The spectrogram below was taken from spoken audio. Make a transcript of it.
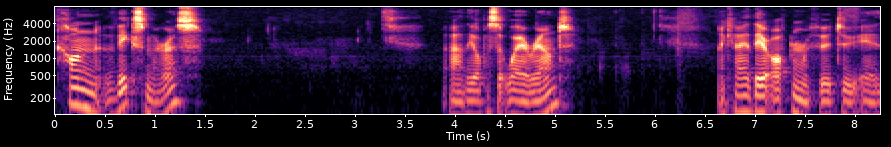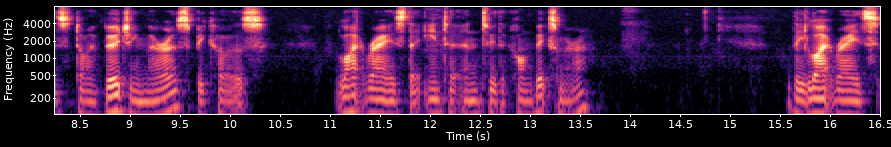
convex mirrors are the opposite way around. Okay, they're often referred to as diverging mirrors because light rays that enter into the convex mirror, the light rays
